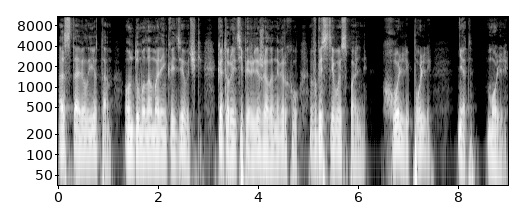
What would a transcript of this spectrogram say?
оставил ее там. Он думал о маленькой девочке, которая теперь лежала наверху, в гостевой спальне. Холли, Полли. Нет, Молли.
